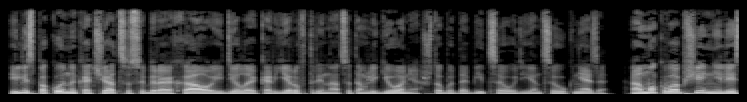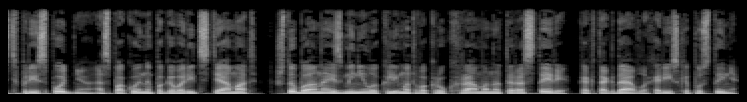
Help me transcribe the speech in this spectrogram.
Или спокойно качаться, собирая хао и делая карьеру в 13-м легионе, чтобы добиться аудиенции у князя. А мог вообще не лезть в преисподнюю, а спокойно поговорить с Тиамат, чтобы она изменила климат вокруг храма на Террастере, как тогда, в Лохарийской пустыне.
